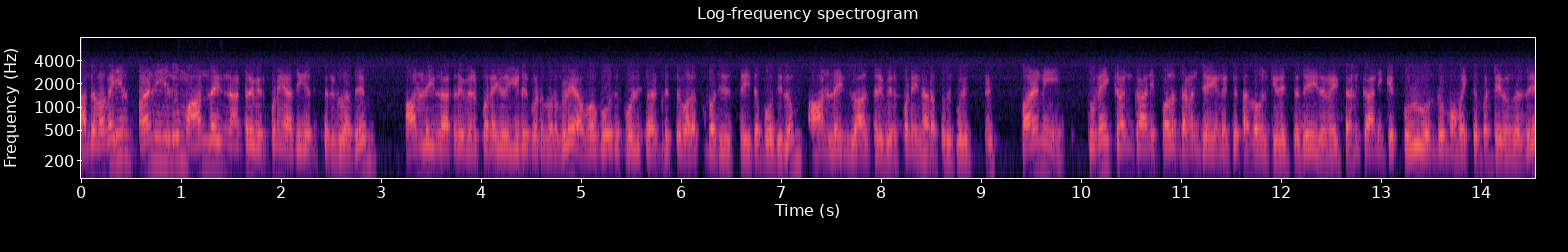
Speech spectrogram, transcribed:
அந்த வகையில் பழனியிலும் ஆன்லைன் லாட்டரி விற்பனை அதிகரித்திருக்கிறது. ஆன்லைன் லாட்டரி விற்பனையில் ஈடுபடுபவர்களை அவ்வப்போது போலீசார் பிடித்து வழக்கு பதிவு செய்த போதிலும் ஆன்லைன் லாட்டரி விற்பனை நடப்பது குறித்து பழனி துணை கண்காணிப்பாளர் தனஞ்சயனுக்கு தகவல் கிடைத்தது. இதனை கண்காணிக்க குழு ஒன்றும் அமைக்கப்பட்டிருந்தது.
